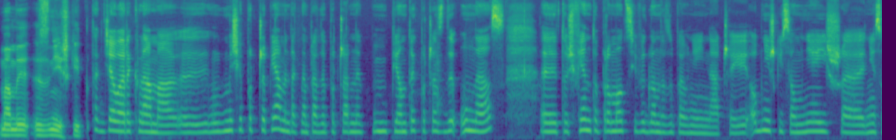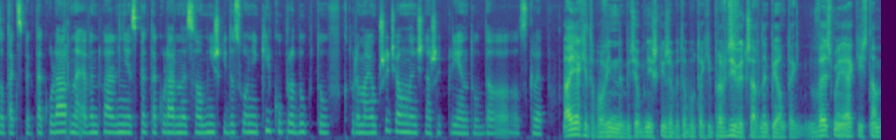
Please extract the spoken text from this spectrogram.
mamy zniżki. Tak działa reklama. Y, My się podczepiamy tak naprawdę po Czarny Piątek, podczas gdy u nas y, to święto promocji wygląda zupełnie inaczej. Obniżki są mniejsze, nie są tak spektakularne, ewentualnie spektakularne są obniżki dosłownie kilku produktów, które mają przyciągnąć naszych klientów do sklepu. A jakie to powinny być obniżki, żeby to był taki prawdziwy Czarny Piątek? Weźmy jakiś tam,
